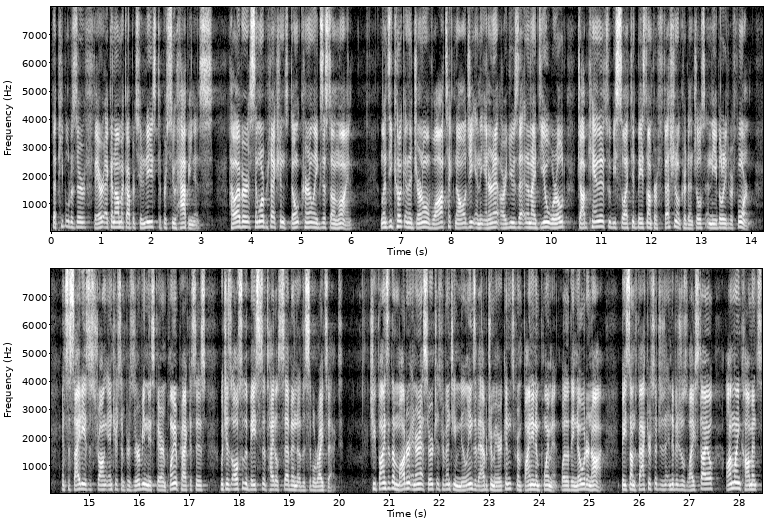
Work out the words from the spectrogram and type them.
that people deserve fair economic opportunities to pursue happiness. However, similar protections don't currently exist online. Lindsay Cook in the Journal of Law, Technology, and the Internet argues that in an ideal world, job candidates would be selected based on professional credentials and the ability to perform. And society has a strong interest in preserving these fair employment practices, which is also the basis of Title VII of the Civil Rights Act. She finds that the modern internet search is preventing millions of average Americans from finding employment, whether they know it or not, based on factors such as an individual's lifestyle, online comments,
